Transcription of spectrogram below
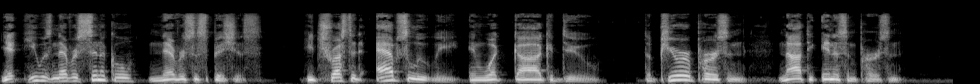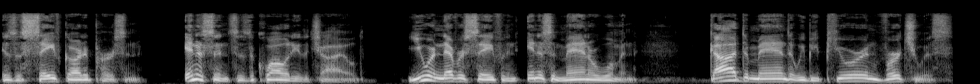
yet he was never cynical, never suspicious. He trusted absolutely in what God could do. The pure person, not the innocent person, is a safeguarded person. Innocence is the quality of the child. You are never safe with an innocent man or woman. God demands that we be pure and virtuous.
